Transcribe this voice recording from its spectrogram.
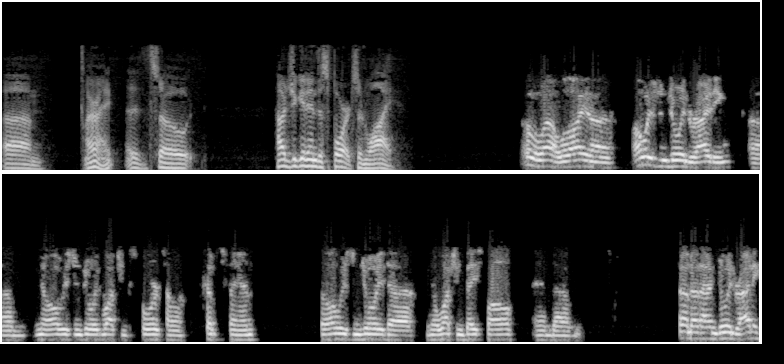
Um, all right. Uh, so, how did you get into sports and why? Oh wow. Well, I uh, always enjoyed writing. Um, you know, always enjoyed watching sports. I'm a Cubs fan, so I always enjoyed uh, you know watching baseball and um, found out I enjoyed writing,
